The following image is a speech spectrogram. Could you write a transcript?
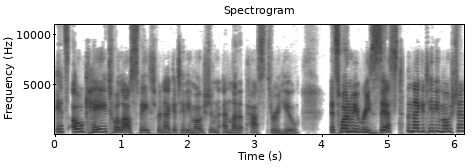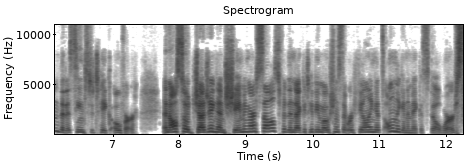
It's okay to allow space for negative emotion and let it pass through you. It's when we resist the negative emotion that it seems to take over. And also judging and shaming ourselves for the negative emotions that we're feeling, it's only going to make us feel worse.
